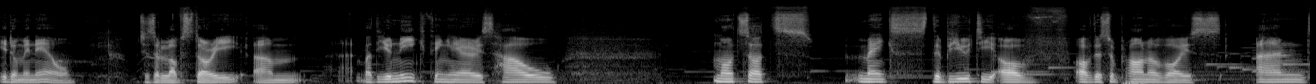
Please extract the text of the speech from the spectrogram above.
Idomeneo, which is a love story. Um, but the unique thing here is how Mozart makes the beauty of of the soprano voice and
